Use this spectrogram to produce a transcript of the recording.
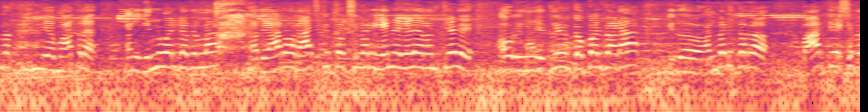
ಇವತ್ತು ಇಲ್ಲಿ ಮಾತ್ರ ನನಗೆ ಇನ್ನೂವರೆಗೆ ಅದಿಲ್ಲ. ಅದು ಯಾರೋ ರಾಜಕೀಯ ಪಕ್ಷದವರು ಏನೇ ಹೇಳ್ಯಾರ ಅಂತೇಳಿ ಅವ್ರು ದೊಬ್ಬಲ್ ಬೇಡ ಇದು ಅಂಬೇಡ್ಕರ್ ಭಾರತ ದೇಶದ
